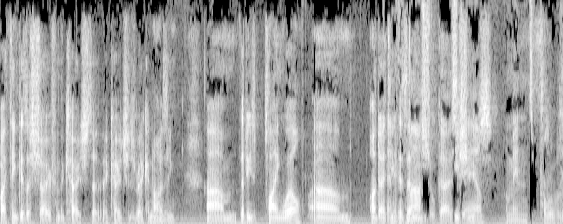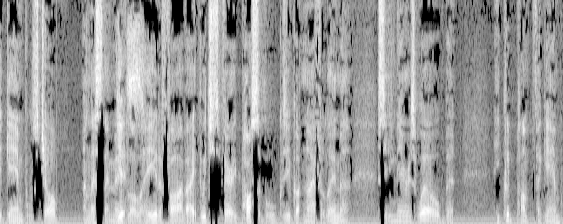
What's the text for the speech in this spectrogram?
I think as a show from the coach that the coach is recognising um, that he's playing well. Um, I don't and think there's Marshall any goes issues. down. I mean, it's probably Gamble's job unless they move Yes. Lolohea to five eight, which is very possible because you've got Nofoaluma sitting there as well. But he could plump for Gamble.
